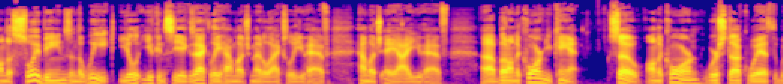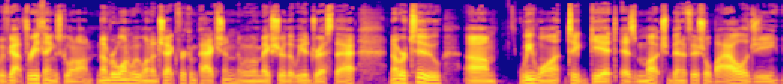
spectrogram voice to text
On the soybeans and the wheat, you'll you can see exactly how much metalaxyl you have, how much AI you have, uh, but on the corn you can't. So on the corn, we're stuck with we've got three things going on. Number one, we want to check for compaction, and we want to make sure that we address that. Number two, um, we want to get as much beneficial biology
